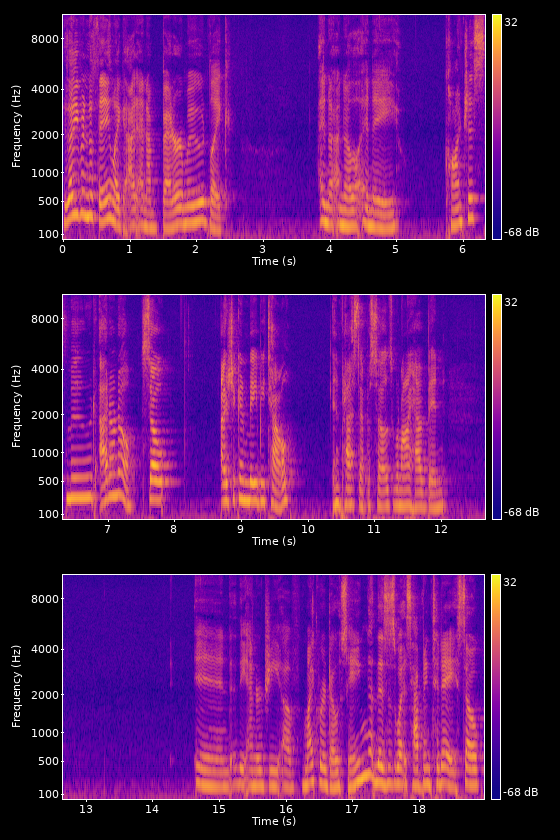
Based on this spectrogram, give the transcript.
Is that even a thing? Like in a better mood, like in a, in a, in a conscious mood? I don't know. So as you can maybe tell, in past episodes when I have been in the energy of microdosing. This is what is happening today. So,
